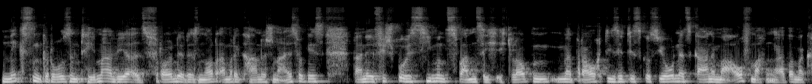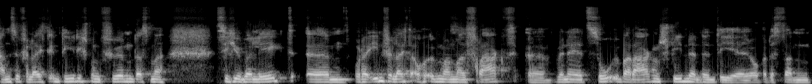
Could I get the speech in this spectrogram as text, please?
nächsten großen Thema. Wir als Freunde des nordamerikanischen Eishockeys. Daniel Fischbuch ist 27. Ich glaube, man braucht diese Diskussion jetzt gar nicht mal aufmachen, aber man kann sie vielleicht in die Richtung führen, dass man sich überlegt ähm, oder ihn vielleicht auch irgendwann mal fragt, äh, wenn er jetzt so überragend spielt in den DL, ob er das dann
